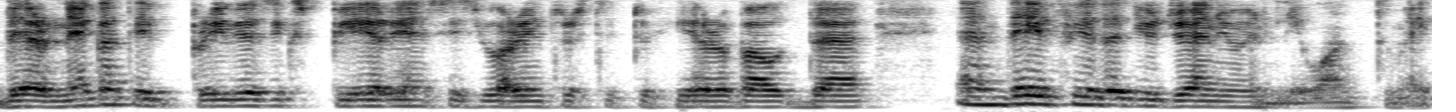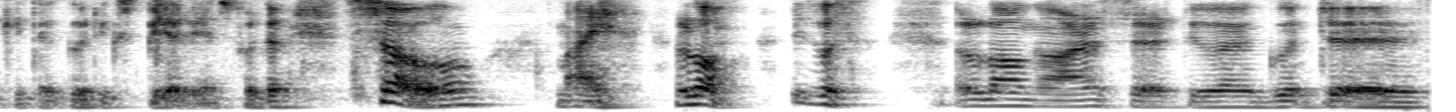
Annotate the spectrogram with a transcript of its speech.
Their negative previous experiences, you are interested to hear about that. And they feel that you genuinely want to make it a good experience for them. So, my long, it was a long answer to a good, uh,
